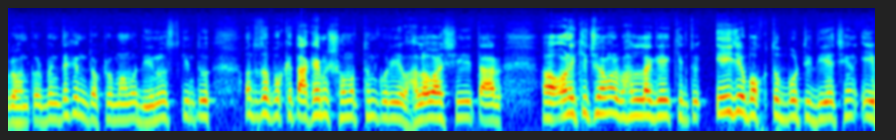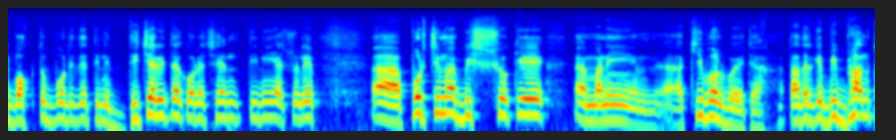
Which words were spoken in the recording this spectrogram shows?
গ্রহণ করবেন। দেখেন ডক্টর মোহাম্মদ ইউনুস কিন্তু অন্তত পক্ষে তাকে আমি সমর্থন করি ভালোবাসি। তার অনেক কিছু আমার ভালো লাগে, কিন্তু এই যে বক্তব্যটি দিয়েছেন, এই বক্তব্যটিতে তিনি দ্বিচারিতা করেছেন। তিনি আসলে পশ্চিমা বিশ্বকে মানে কি বলব এটা? তাদেরকে বিভ্রান্ত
